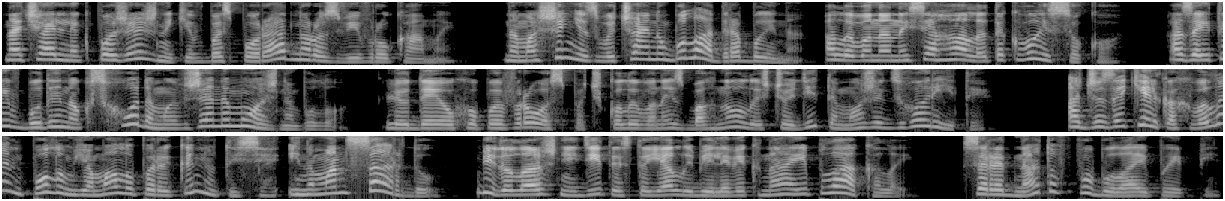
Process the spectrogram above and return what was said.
Начальник пожежників безпорадно розвів руками. На машині, звичайно, була драбина, але вона не сягала так високо, а зайти в будинок сходами вже не можна було. Людей охопив розпач, коли вони збагнули, що діти можуть згоріти. Адже за кілька хвилин полум'я мало перекинутися і на мансарду. Бідолашні діти стояли біля вікна і плакали. Серед натовпу була і Пеппі.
